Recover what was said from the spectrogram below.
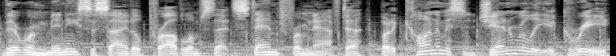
There were many societal problems that stemmed from NAFTA, but economists generally agree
